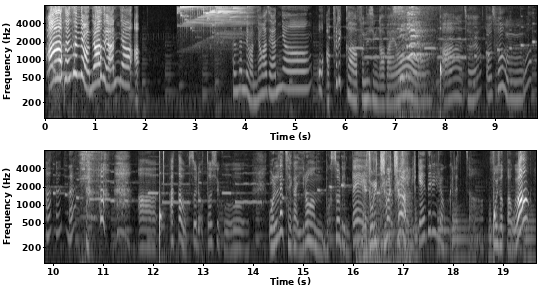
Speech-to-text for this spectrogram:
아 선생님 안녕하세요 안녕 아 선생님 안녕하세요 안녕 어 아프리카 분이신가 봐요 아 저요? 어 저? 아 네? 아 아까 목소리 어떠시고? 원래 제가 이런 목소리인데 소리 집어쳐! 재밌게 해드리려고 그랬죠. 보셨다고요?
